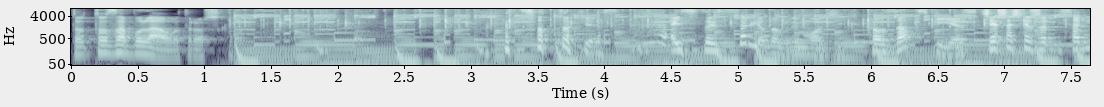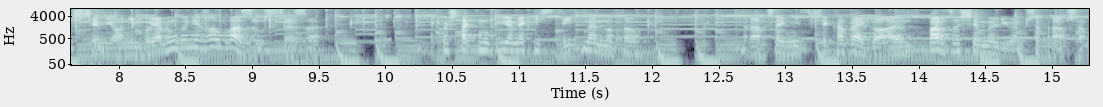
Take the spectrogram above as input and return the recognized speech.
To, to zabolało troszkę. Co to jest? Ej, to jest serio dobry modzik. Kozacki jest. Cieszę się, że pisaliście mi o nim, bo ja bym go nie zauważył, szczerze. Jakoś tak mówiłem jakiś Stickman, no to raczej nic ciekawego, ale bardzo się myliłem, przepraszam.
